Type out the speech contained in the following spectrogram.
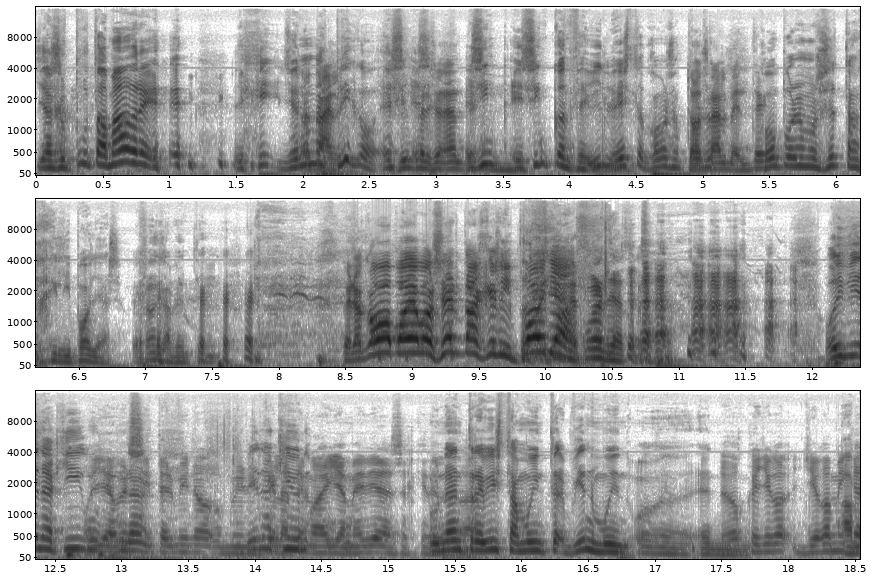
y a su puta madre. Es que yo no Total, me explico. es impresionante. Es, in- es inconcebible esto. ¿Cómo, se Totalmente. ¿Cómo podemos ser tan gilipollas? Francamente. Pero ¿cómo podemos ser tan gilipollas? Hoy viene aquí Oye, a ver una, si termino. mira, viene que aquí la una- tengo ahí a medias. Es que de una verdad. entrevista muy... inter- Viene muy... eh, en- que llego, llego a mi a casa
